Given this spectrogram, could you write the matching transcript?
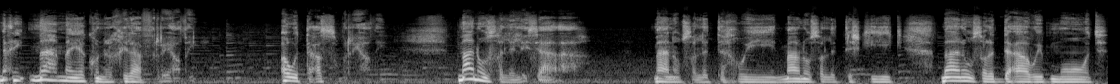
يعني مهما يكن الخلاف الرياضي أو التعصب الرياضي ما نوصل للإساءة ما نوصل للتخوين ما نوصل للتشكيك ما نوصل الدعاوي بموت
